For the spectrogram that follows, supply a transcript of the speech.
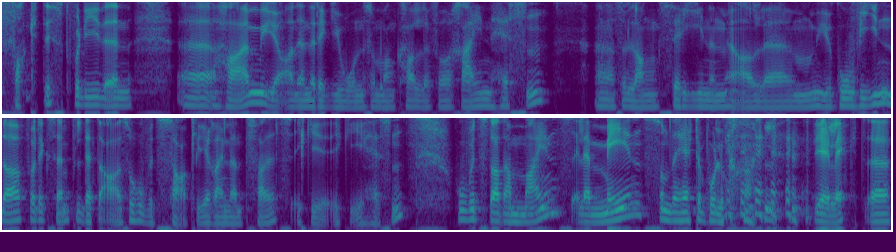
faktisk. Fordi den har mye av den regionen som man kaller for Rheinhessen. Eh, Altså langs Rhinen med all, eh, mye god vin, da, f.eks. Dette er altså hovedsakelig i Rheinland-Pfalz, ikke, ikke i Hessen. Hovedstad er Mainz, eller Mainz som det heter på lokal dialekt. eh,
